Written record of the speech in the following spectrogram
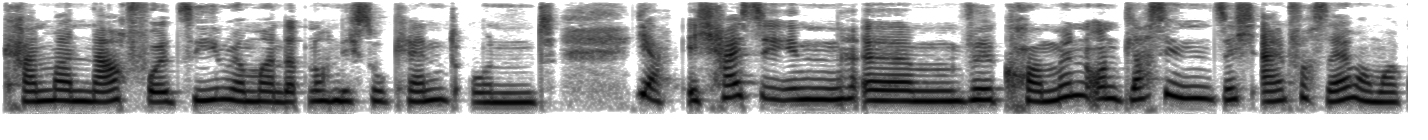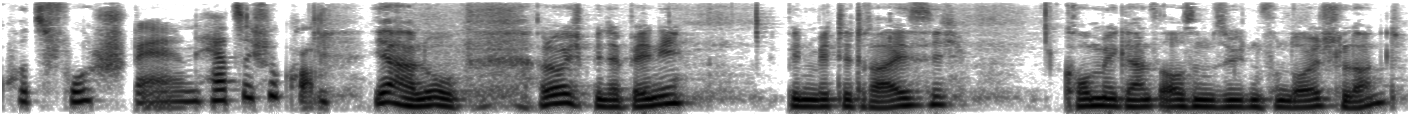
kann man nachvollziehen, wenn man das noch nicht so kennt. Und ja, ich heiße ihn ähm, willkommen und lass ihn sich einfach selber mal kurz vorstellen. Herzlich willkommen. Ja, hallo. Hallo, ich bin der Benny, bin Mitte 30, komme ganz aus dem Süden von Deutschland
